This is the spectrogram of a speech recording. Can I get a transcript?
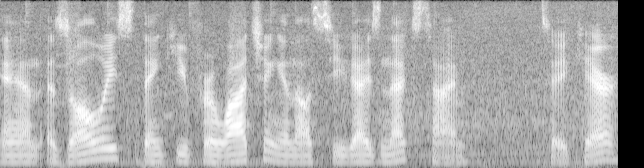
And as always, thank you for watching and I'll see you guys next time. Take care.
